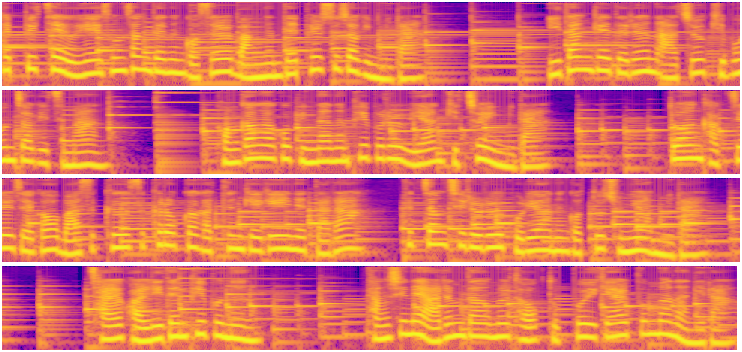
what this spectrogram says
햇빛에 의해 손상되는 것을 막는 데 필수적입니다. 이 단계들은 아주 기본적이지만 건강하고 빛나는 피부를 위한 기초입니다. 또한 각질 제거, 마스크, 스크럽과 같은 개개인에 따라 특정 치료를 고려하는 것도 중요합니다. 잘 관리된 피부는 당신의 아름다움을 더욱 돋보이게 할 뿐만 아니라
